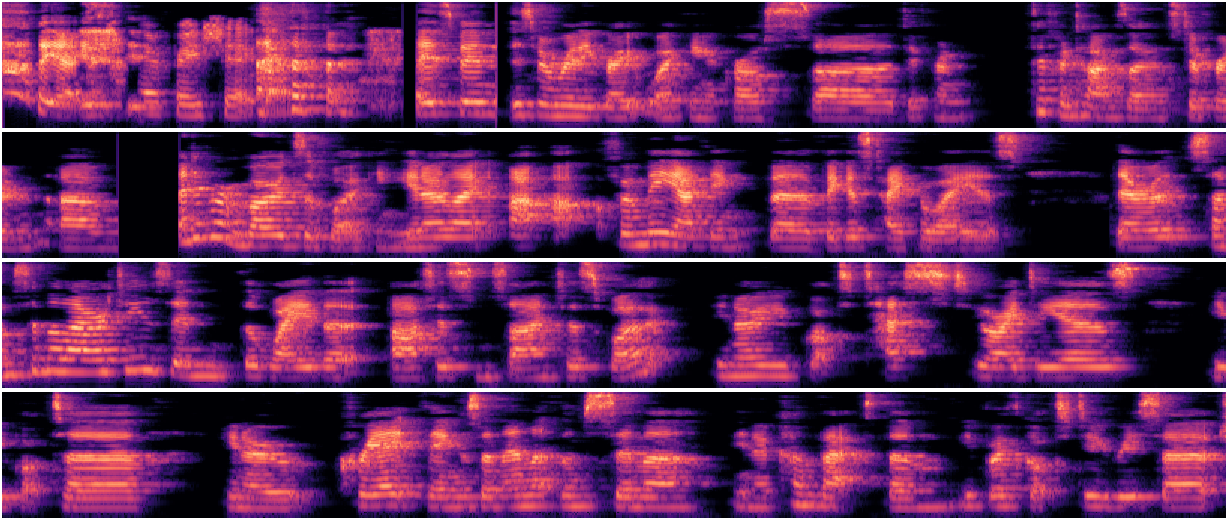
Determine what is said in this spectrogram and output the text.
yeah, I appreciate that. it's been it's been really great working across uh, different different time zones, different um, and different modes of working. You know, like uh, for me, I think the biggest takeaway is there are some similarities in the way that artists and scientists work. You know, you've got to test your ideas. You've got to you know create things and then let them simmer. You know, come back to them. You've both got to do research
